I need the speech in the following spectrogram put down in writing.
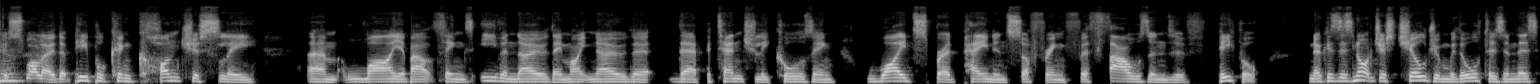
to swallow that people can consciously um, lie about things, even though they might know that they're potentially causing widespread pain and suffering for thousands of people. You know, because there's not just children with autism. There's,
